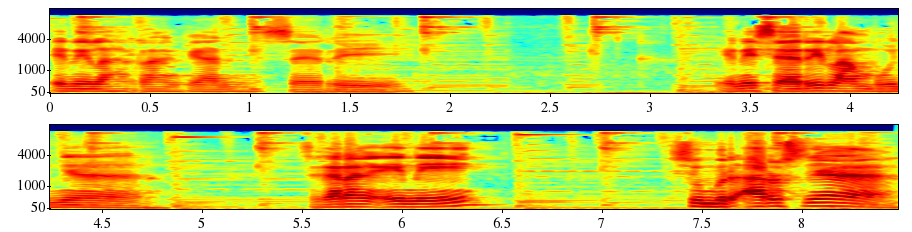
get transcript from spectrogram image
inilah rangkaian seri. Ini seri lampunya. Sekarang ini sumber arusnya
